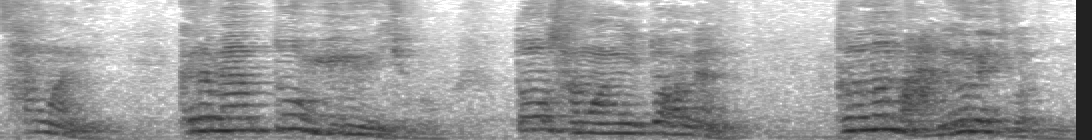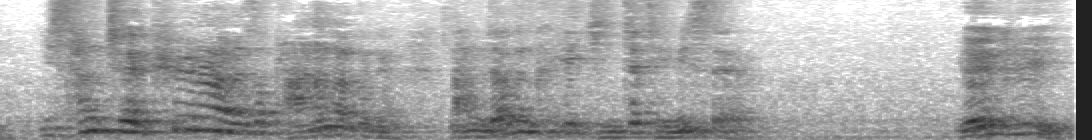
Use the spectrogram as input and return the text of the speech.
상황이. 그러면 또 위로해주고 또 상황이 또 하면 그러면 반응을 해주거든요. 이 상처에 표현을 하면서 반응하거든요. 남자는 그게 진짜 재밌어요. 여애들이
